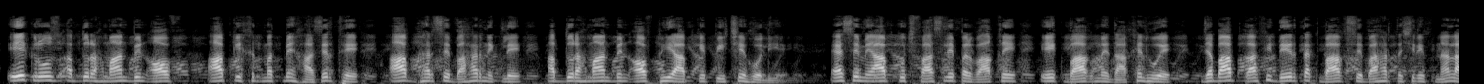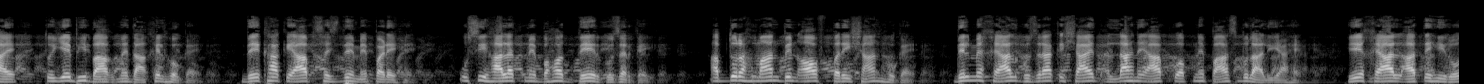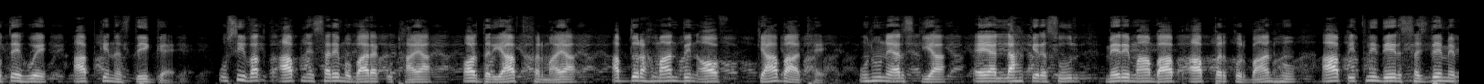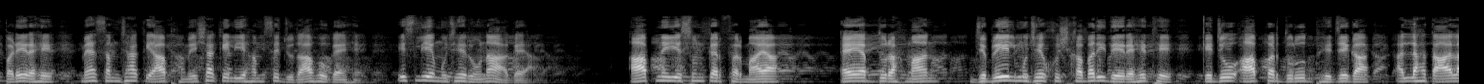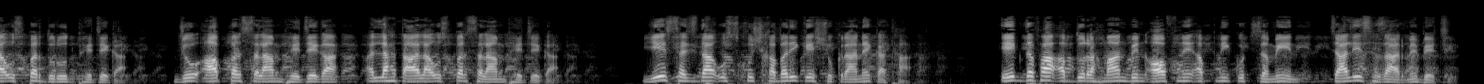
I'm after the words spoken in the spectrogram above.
ایک روز عبد الرحمان بن اوف آپ کی خدمت میں حاضر تھے۔ آپ گھر سے باہر نکلے۔ عبد الرحمان بن اوف بھی آپ کے پیچھے ہو لیے۔ ایسے میں آپ کچھ فاصلے پر واقع ایک باغ میں داخل ہوئے۔ جب آپ کافی دیر تک باغ سے باہر تشریف نہ لائے تو یہ بھی باغ میں داخل ہو گئے۔ دیکھا کہ آپ سجدے میں پڑے ہیں۔ اسی حالت میں بہت دیر گزر گئی۔ عبد الرحمان بن اوف پریشان ہو گئے۔ دل میں خیال گزرا کہ شاید اللہ نے آپ کو اپنے پاس بلا لیا ہے۔ یہ خیال آتے ہی روتے ہوئے آپ کے نزدیک گئے۔ اسی وقت آپ نے سر مبارک اٹھایا اور دریافت فرمایا عبد الرحمان بن اوف کیا بات ہے؟ انہوں نے عرض کیا، اے اللہ کے رسول، میرے ماں باپ آپ پر قربان ہوں، آپ اتنی دیر سجدے میں پڑے رہے، میں سمجھا کہ آپ ہمیشہ کے لیے ہم سے جدا ہو گئے ہیں، اس لیے مجھے رونا آ گیا۔ آپ نے یہ سن کر فرمایا، اے عبد الرحمان جبریل مجھے خوشخبری دے رہے تھے کہ جو آپ پر درود بھیجے گا، اللہ تعالیٰ اس پر درود بھیجے گا۔ جو آپ پر سلام بھیجے گا، اللہ تعالیٰ اس پر سلام بھیجے گا۔ یہ سجدہ اس خوشخبری کے شکرانے کا تھا۔ ایک دفعہ عبد الرحمان بن اوف نے اپنی کچھ زمین چالیس ہزار میں بیچی۔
